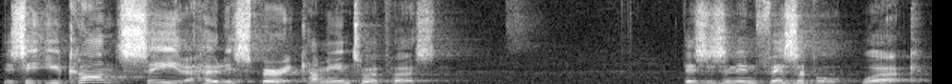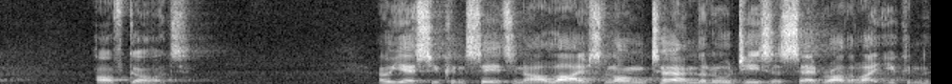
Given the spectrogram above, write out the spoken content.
You see, you can't see the Holy Spirit coming into a person. This is an invisible work of God. Oh, yes, you can see it in our lives long term. The Lord Jesus said, rather like you, can,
